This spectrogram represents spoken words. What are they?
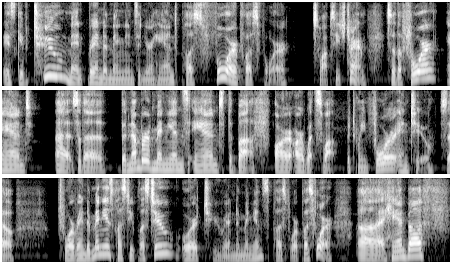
is give two min- random minions in your hand plus four plus four. Swaps each turn. So the four and uh, so the the number of minions and the buff are are what swap between four and two. So four random minions plus two plus two, or two random minions plus four plus four. Uh, hand buff,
